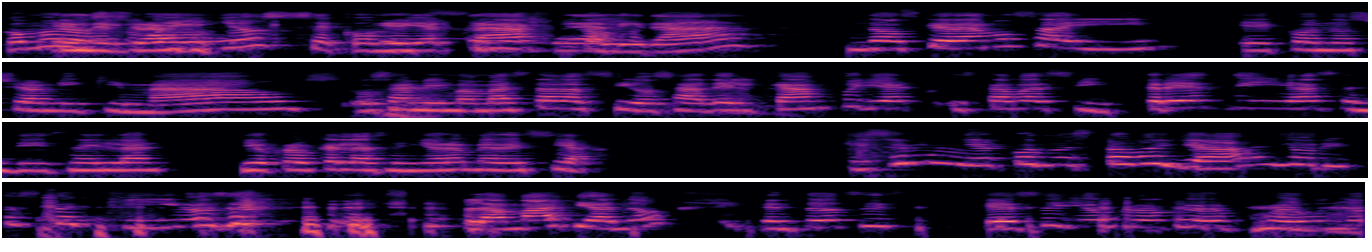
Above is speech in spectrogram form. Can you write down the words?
¿Cómo los sueños se convierten en realidad? Nos quedamos ahí, eh, conoció a Mickey Mouse, o sea, mi mamá estaba así, o sea, del campo ya estaba así, tres días en Disneyland. Yo creo que la señora me decía, ese muñeco no estaba allá y ahorita está aquí, o sea, la magia, ¿no? Entonces, ese yo creo que fue uno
